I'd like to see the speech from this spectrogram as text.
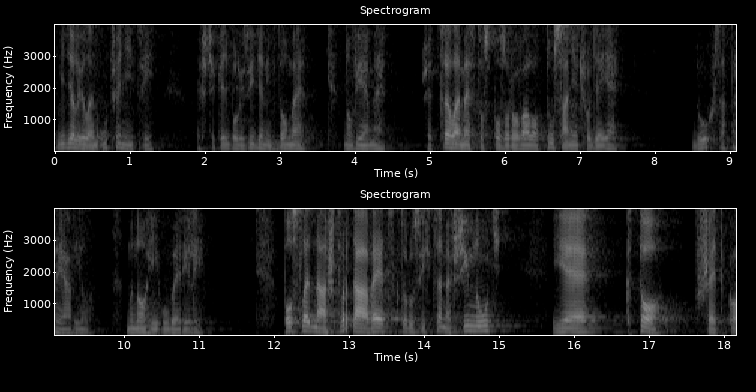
videli len učeníci, ešte keď boli zidení v dome, no vieme, že celé mesto spozorovalo, tu sa niečo deje. Duch sa prejavil. Mnohí uverili. Posledná štvrtá vec, ktorú si chceme všimnúť, je, kto všetko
